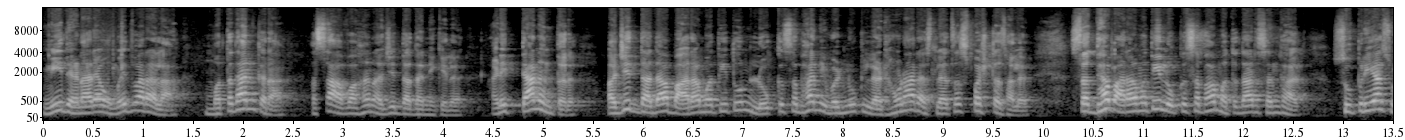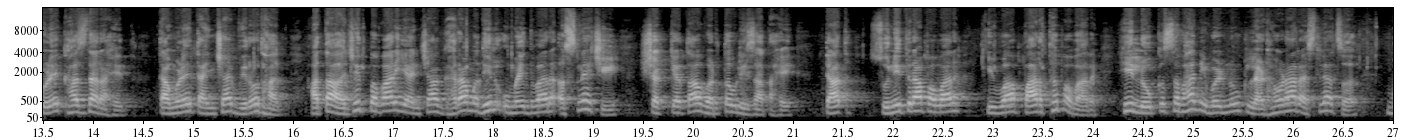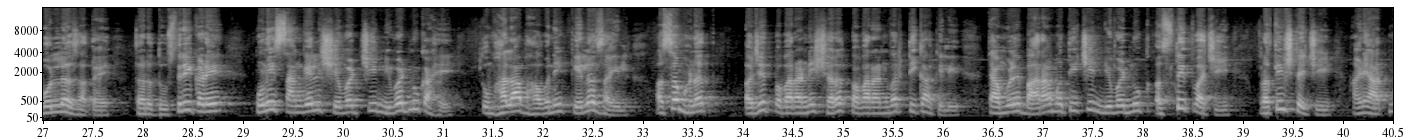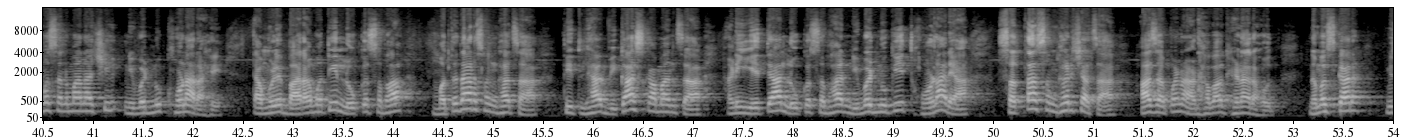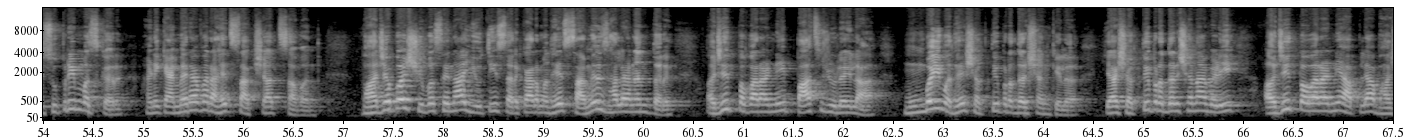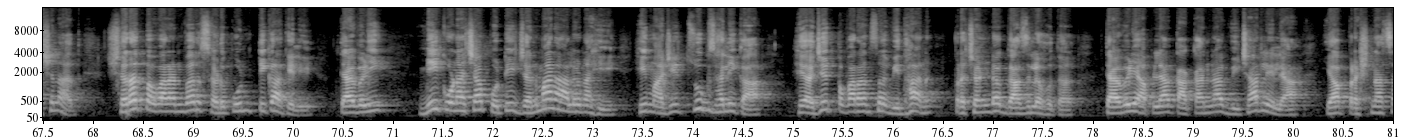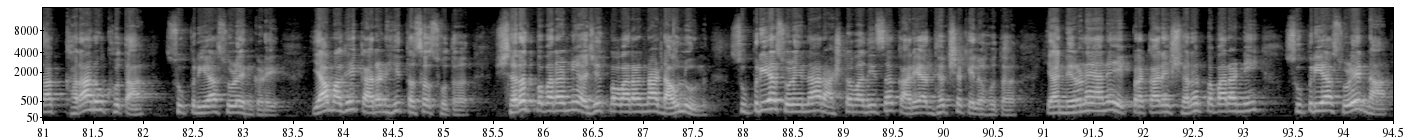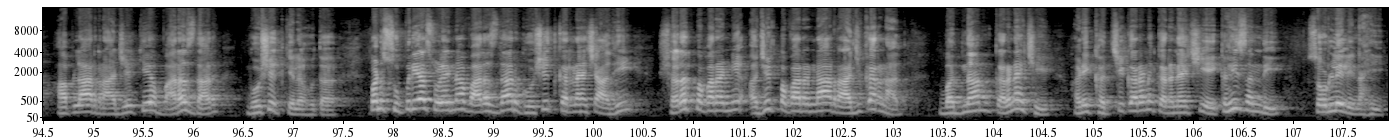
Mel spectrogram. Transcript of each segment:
मी देणाऱ्या उमेदवाराला मतदान करा असं आवाहन अजितदादांनी केलं. आणि त्यानंतर अजितदादा बारामतीतून लोकसभा निवडणूक लढवणार असल्याचं स्पष्ट झालं. सध्या बारामती लोकसभा मतदारसंघात सुप्रिया सुळे खासदार आहेत. त्यामुळे त्यांच्या विरोधात आता अजित पवार यांच्या घरामधील उमेदवार असण्याची शक्यता वर्तवली जात आहे. त्यात सुनित्रा पवार किंवा पार्थ पवार ही लोकसभा निवडणूक लढवणार असल्याचं बोललं जात आहे तर दुसरीकडे कुणी सांगेल शेवटची निवडणूक आहे तुम्हाला भावनिक केलं जाईल असं म्हणत अजित पवारांनी शरद पवारांवर टीका केली. त्यामुळे बारामतीची निवडणूक अस्तित्वाची प्रतिष्ठेची आणि आत्मसन्मानाची निवडणूक होणार आहे. त्यामुळे बारामती लोकसभा मतदारसंघाचा तिथल्या विकास कामांचा आणि येत्या लोकसभा निवडणुकीत होणाऱ्या सत्ता संघर्षाचा आज आपण आढावा घेणार आहोत. नमस्कार मी सुप्रीम मस्कर आणि कॅमेऱ्यावर आहेत साक्षात सावंत. भाजप शिवसेना युती सरकारमध्ये सामील झाल्यानंतर अजित पवारांनी पाच जुलैला मुंबईमध्ये शक्ती प्रदर्शन केलं. या शक्ती प्रदर्शनावेळी अजित पवारांनी आपल्या भाषणात शरद पवारांवर सडकून टीका केली. त्यावेळी मी कोणाच्या पोटी जन्माला आलो नाही ही माझी चूक झाली का? हे अजित पवारांचं विधान प्रचंड गाजलं होतं. त्यावेळी आपल्या काकांना विचारलेल्या या प्रश्नाचा खरा रोख होता सुप्रिया सुळेंकडे. यामागे कारणही तसंच होतं. शरद पवारांनी अजित पवारांना डावलून सुप्रिया सुळेंना राष्ट्रवादीचं कार्याध्यक्ष केलं होतं. या निर्णयाने एक प्रकारे शरद पवारांनी सुप्रिया सुळेंना आपला राजकीय वारसदार घोषित केलं होतं. पण सुप्रिया सुळेंना वारसदार घोषित करण्याच्या आधी शरद पवारांनी अजित पवारांना राजकारणात बदनाम करण्याची आणि खच्चीकरण करण्याची एकही संधी सोडलेली नाही.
